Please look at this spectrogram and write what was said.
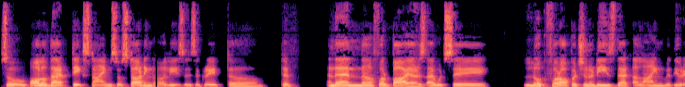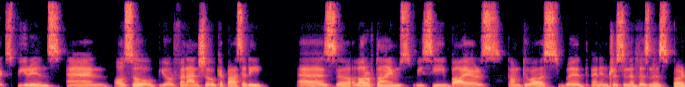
So all of that takes time. So starting early is, is a great uh, tip. And then uh, for buyers, I would say look for opportunities that align with your experience and also your financial capacity as uh, a lot of times we see buyers come to us with an interest in a business but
